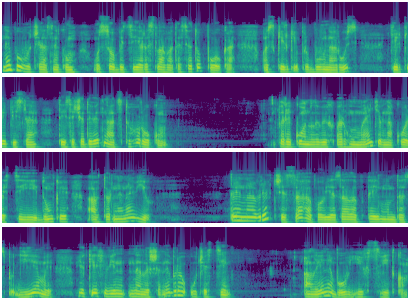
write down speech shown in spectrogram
не був учасником особиці Ярослава та Святополка, оскільки прибув на Русь тільки після 1019 року. Переконливих аргументів на користь цієї думки автор не навів. Та й навряд чи сага пов'язала б Еймунда з подіями, в яких він не лише не брав участі, але й не був їх свідком.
